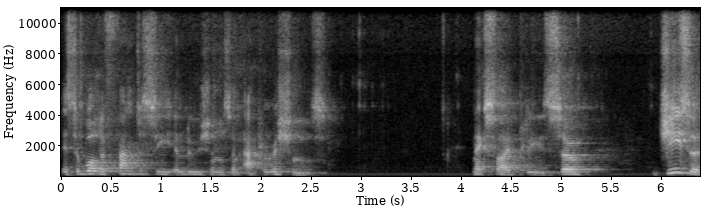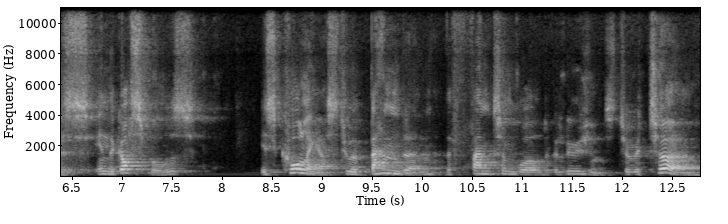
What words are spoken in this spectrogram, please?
it's a world of fantasy, illusions, and apparitions. Next slide, please. So, Jesus in the Gospels is calling us to abandon the phantom world of illusions, to return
